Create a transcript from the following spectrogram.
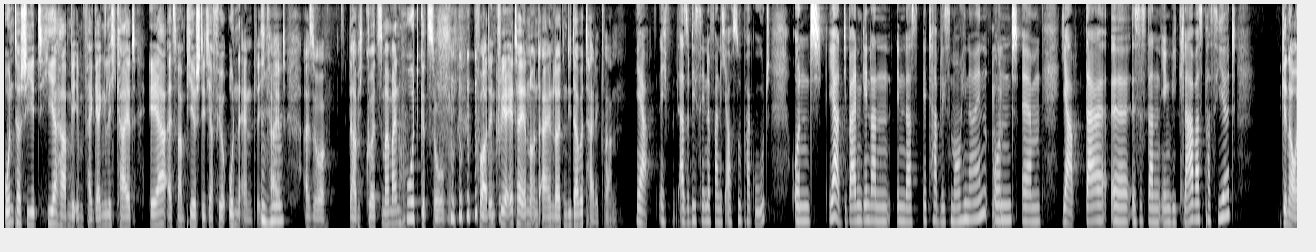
Unterschied, hier haben wir eben Vergänglichkeit. Er als Vampir steht ja für Unendlichkeit. Mhm. Also da habe ich kurz mal meinen Hut gezogen vor den CreatorInnen und allen Leuten, die da beteiligt waren. Ja, ich, also die Szene fand ich auch super gut. Und ja, die beiden gehen dann in das Etablissement hinein mhm. und ähm, ja, da äh, ist es dann irgendwie klar, was passiert. Genau,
